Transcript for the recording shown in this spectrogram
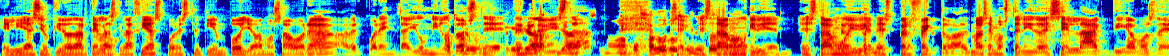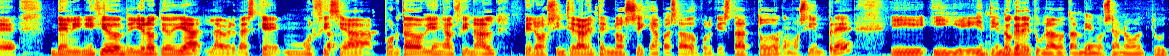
Elías, yo quiero darte las gracias por este tiempo. Llevamos ahora, a ver, 41 ah, minutos de, entrevista. no, han pasado dos minutos, está muy bien, está muy bien, es perfecto. Además, hemos tenido ese lag, digamos, de, del inicio donde yo no te oía. La verdad es que Murphy se ha portado bien al final, pero sinceramente no sé qué ha pasado, porque está todo como siempre y, entiendo que de tu lado también, o sea, no, tú,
